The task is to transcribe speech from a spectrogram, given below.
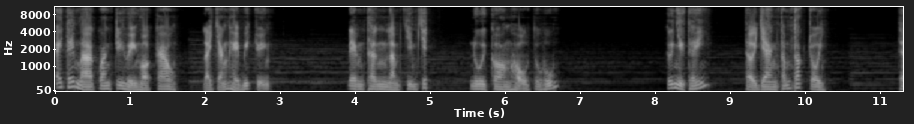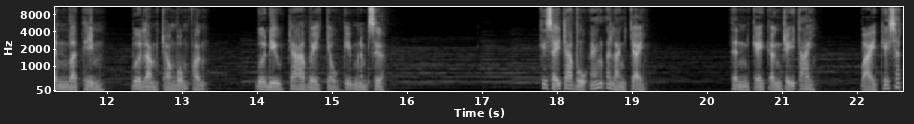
Ấy thế mà quan tri huyện họ Cao Lại chẳng hề biết chuyện, Đem thân làm chim chích, Nuôi con hộ tu hú Cứ như thế, Thời gian thấm thoát rồi Thịnh và Thiềm vừa làm tròn bổn phận, Vừa điều tra về châu kiệm năm xưa. Khi xảy ra vụ án ở làng chài Thình kề cận rỉ tay Bài kế sách,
